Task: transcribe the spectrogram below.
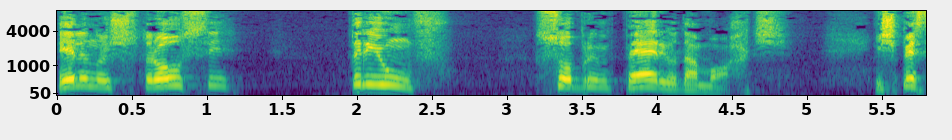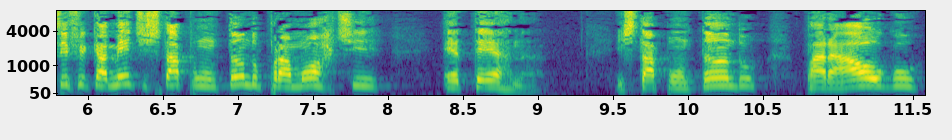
ele nos trouxe triunfo sobre o império da morte. Especificamente está apontando para a morte eterna. Está apontando para algo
